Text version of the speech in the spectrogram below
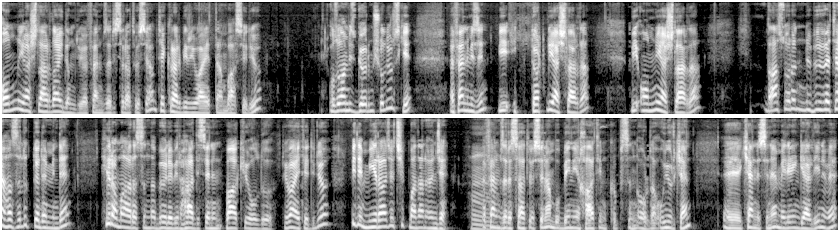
onlu yaşlardaydım diyor Efendimiz Aleyhisselatü Vesselam. Tekrar bir rivayetten bahsediyor. O zaman biz görmüş oluyoruz ki Efendimizin bir dörtlü yaşlarda bir onlu yaşlarda daha sonra nübüvvete hazırlık döneminde Hira mağarasında böyle bir hadisenin vaki olduğu rivayet ediliyor. Bir de miraca çıkmadan önce Hmm. Efendimiz Aleyhisselatü Vesselam bu Beni Hatim kapısının orada uyurken e, kendisine meleğin geldiğini ve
